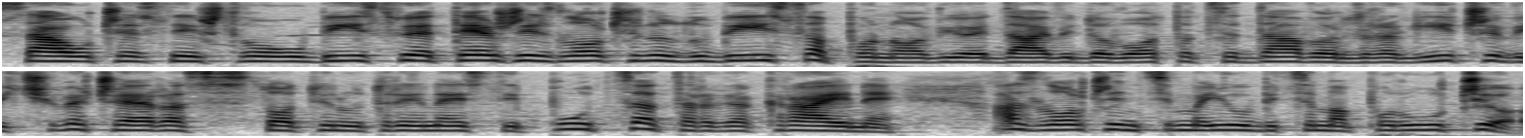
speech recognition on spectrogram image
Saučesništvo u ubistvu je teži zločin od ubistva, ponovio je Davidov otac Davor Dragičević večeras 113. put sa trga krajine, a zločincima i ubicama poručio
